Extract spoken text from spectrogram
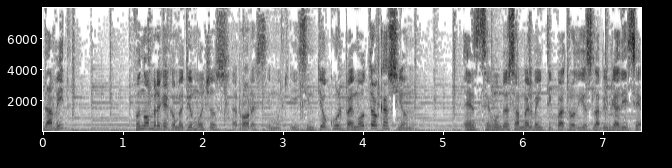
David fue un hombre que cometió muchos errores y, much- y sintió culpa. En otra ocasión, en 2 Samuel 24:10 la Biblia dice,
